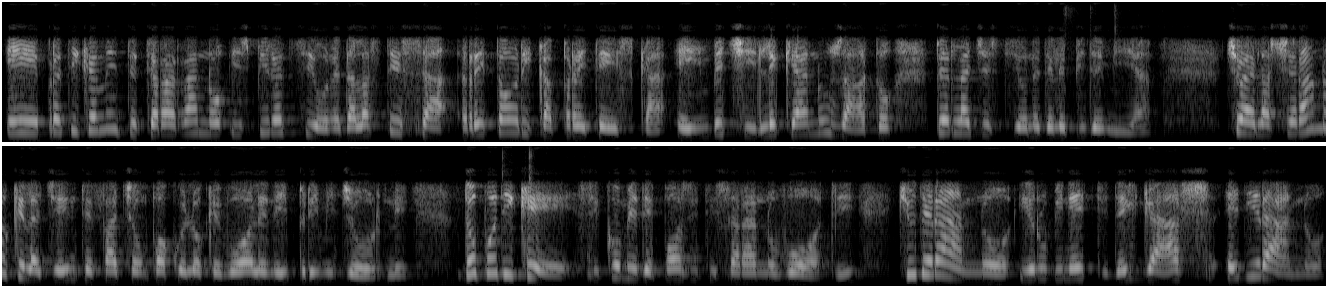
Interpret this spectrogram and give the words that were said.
e praticamente trarranno ispirazione dalla stessa retorica pretesca e imbecille che hanno usato per la gestione dell'epidemia. Cioè lasceranno che la gente faccia un po' quello che vuole nei primi giorni, dopodiché, siccome i depositi saranno vuoti, chiuderanno i rubinetti del gas e diranno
